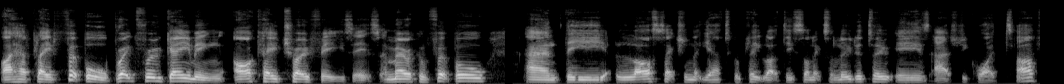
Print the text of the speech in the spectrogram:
I have played Football Breakthrough Gaming Arcade Trophies. It's American football, and the last section that you have to complete, like D Sonics alluded to, is actually quite tough.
